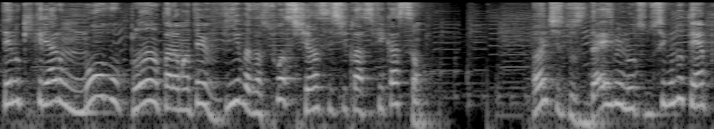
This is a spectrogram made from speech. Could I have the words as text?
tendo que criar um novo plano para manter vivas as suas chances de classificação. Antes dos 10 minutos do segundo tempo,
